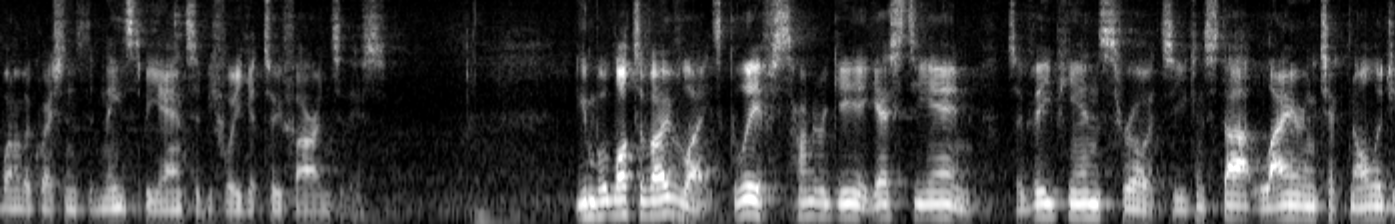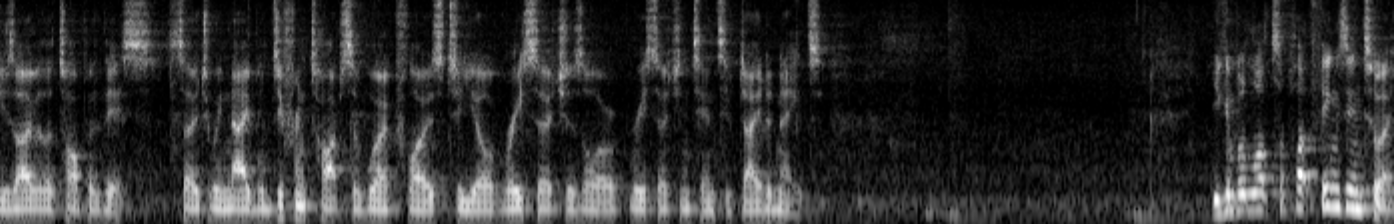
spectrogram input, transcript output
one of the questions that needs to be answered before you get too far into this. You can put lots of overlays, glyphs, 100 gig, SDN, so VPNs through it. So you can start layering technologies over the top of this. So to enable different types of workflows to your researchers or research intensive data needs. You can put lots of things into it,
